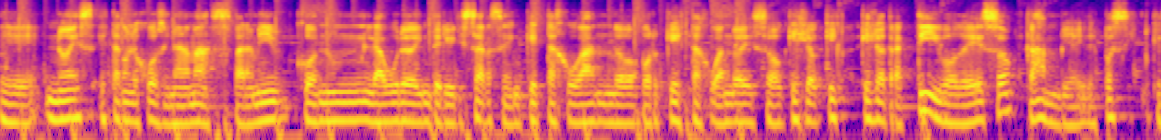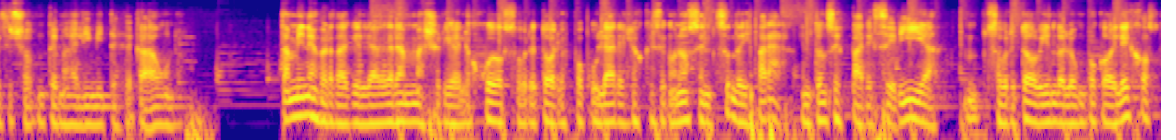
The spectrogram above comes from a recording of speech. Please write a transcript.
eh, no es está con los juegos y nada más. Para mí, con un laburo de interiorizarse en qué está jugando, por qué está jugando eso, qué es lo, qué, qué es lo atractivo de eso, cambia y después, qué sé yo, un tema de límites de cada uno. También es verdad que la gran mayoría de los juegos, sobre todo los populares, los que se conocen, son de disparar. Entonces parecería sobre todo viéndolo un poco de lejos,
